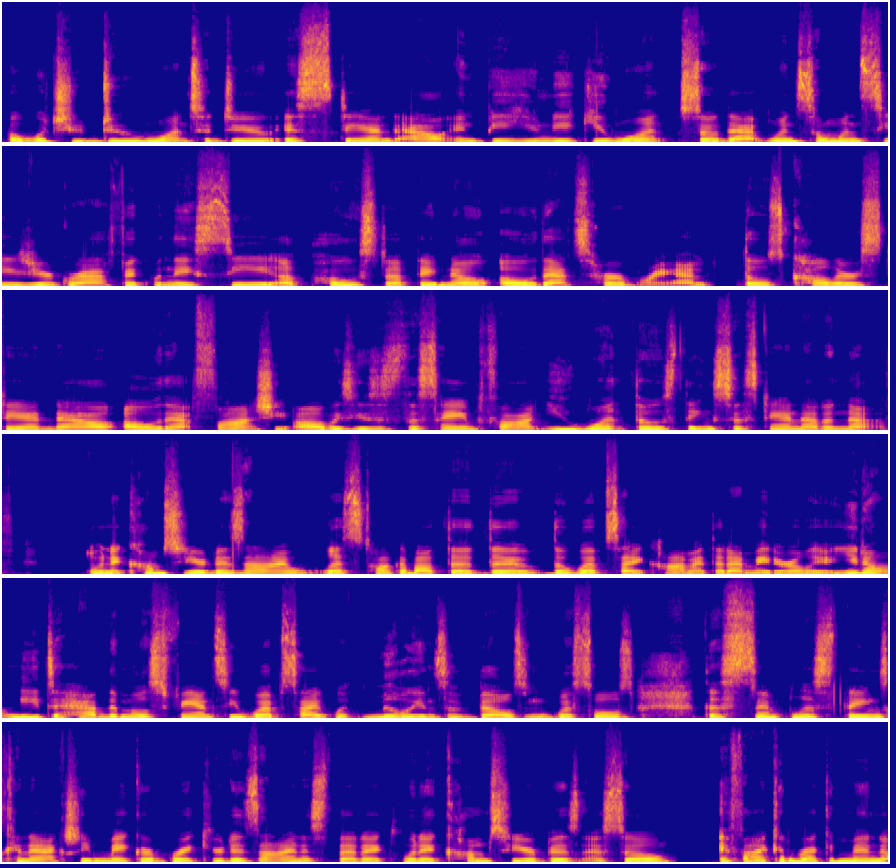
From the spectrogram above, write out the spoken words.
But what you do want to do is stand out and be unique. You want so that when someone sees your graphic, when they see a post up, they know, oh, that's her brand. Those colors stand out. Oh, that font, she always uses the same font. You want those things to stand out enough when it comes to your design, let's talk about the, the, the website comment that I made earlier. You don't need to have the most fancy website with millions of bells and whistles. The simplest things can actually make or break your design aesthetic when it comes to your business. So if I could recommend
